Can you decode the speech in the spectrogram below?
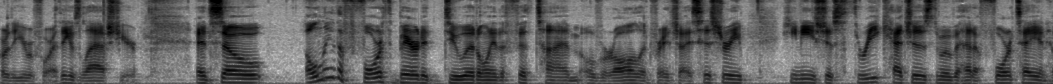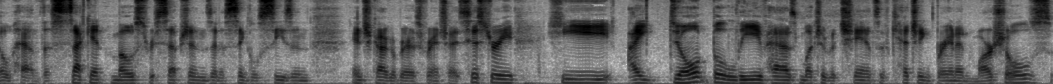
or the year before. I think it was last year. And so only the fourth bear to do it, only the fifth time overall in franchise history. He needs just three catches to move ahead of Forte, and he'll have the second most receptions in a single season in Chicago Bears franchise history. He, I don't believe, has much of a chance of catching Brandon Marshall's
